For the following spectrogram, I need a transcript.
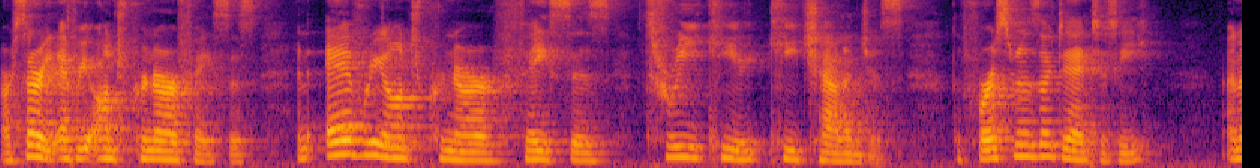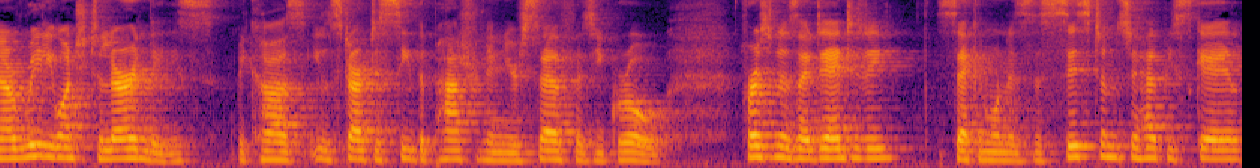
or sorry, every entrepreneur faces. And every entrepreneur faces three key, key challenges. The first one is identity. And I really want you to learn these because you'll start to see the pattern in yourself as you grow. First one is identity. Second one is the systems to help you scale.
